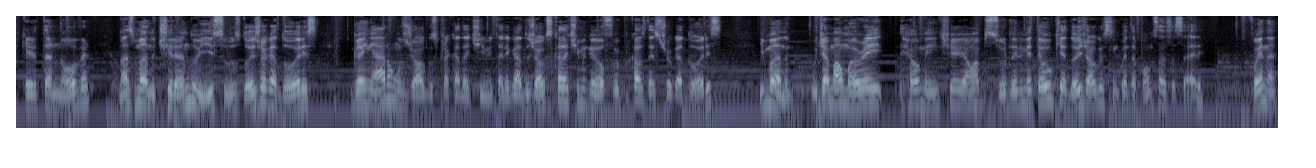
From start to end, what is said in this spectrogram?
aquele turnover, mas mano, tirando isso, os dois jogadores ganharam os jogos para cada time, tá ligado? Os jogos que cada time ganhou foi por causa desses jogadores. E, mano, o Jamal Murray realmente é um absurdo. Ele meteu o quê? Dois jogos de 50 pontos nessa série? Foi, né?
